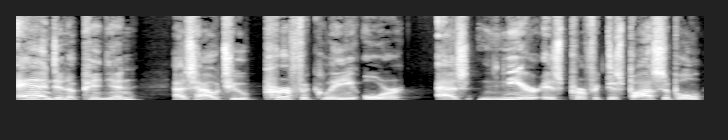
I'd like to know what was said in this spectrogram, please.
and an opinion as how to perfectly or as near as perfect as possible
